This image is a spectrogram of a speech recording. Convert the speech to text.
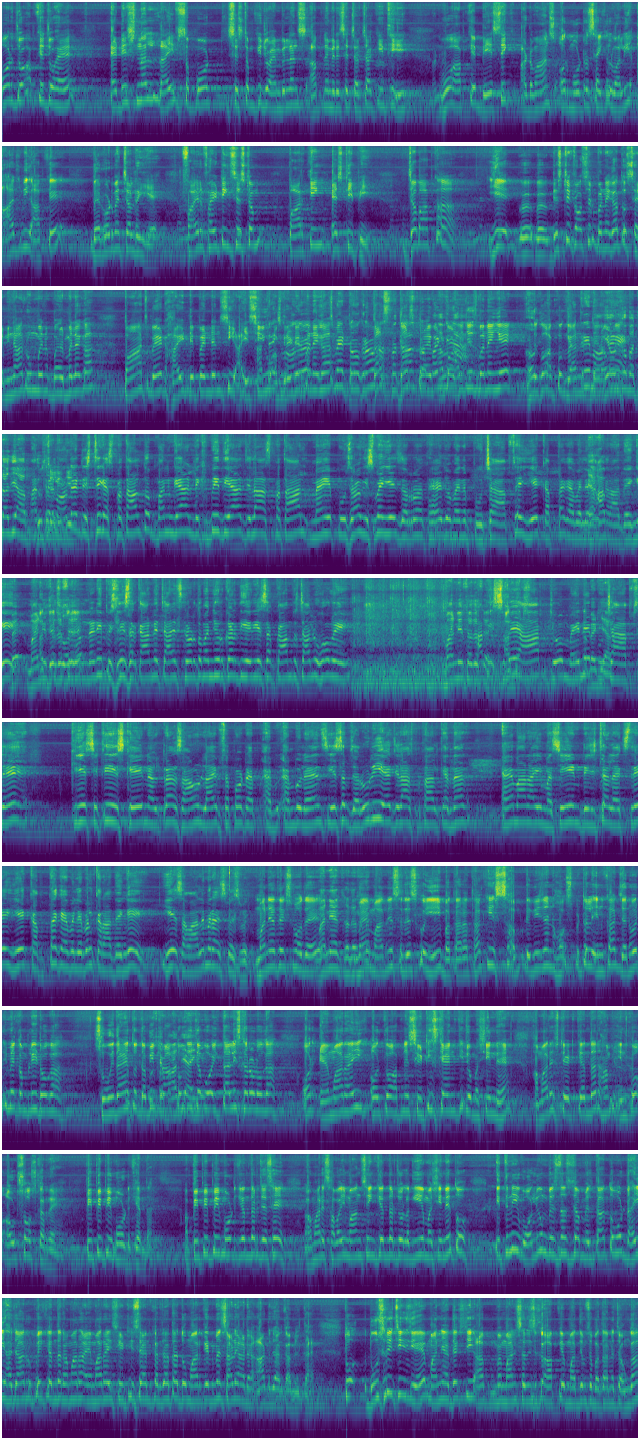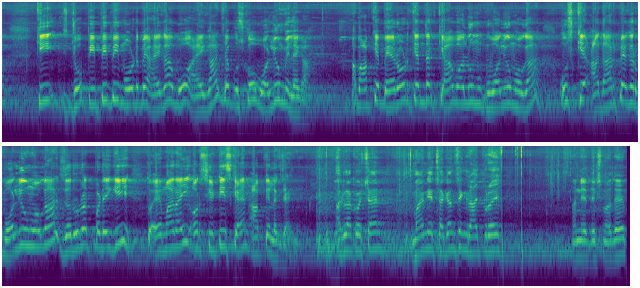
और जो आपके जो है एडिशनल लाइफ सपोर्ट सिस्टम की जो एंबुलेंस आपने मेरे से चर्चा की थी, वो आपके बेसिक एडवांस और मोटरसाइकिल वाली आज भी आपके बेरोड में चल रही है। Fire fighting system parking STP जब आपका ये डिस्ट्रिक्ट हॉस्पिटल बनेगा तो सेमिनार रूम मिलेगा। पाँच bed high dependency ICU upgraded बनेगा। बीच टोक रहा हूँ, दस अस्पताल दस तो प्राइवेट गया। कॉटेजेस बनेंगे। देखो आपको ज्ञान दे रहा हूँ। उनको बता दिया आप डिस्ट्रिक्ट अस्पताल तो बन गया लिख भी दिया जिला अस्पताल। मैं ये पूछ रहा हूँ इसमें ये ज़रूरत है जो मैंने पूछा आपसे ये कब तक अवेलेबल करा देंगे? ऑलरेडी पिछली सरकार ने 40 करोड़ तो मंजूर कर दिए ये सब काम तो चालू हो गए। माननीय सदस्य इसमें आप जो मैंने पूछा आपसे कि ये CT scan ultrasound life support ambulance ये सब ज़रूरी है जिला अस्पताल के अंदर। एमआरआई मशीन डिजिटल एक्सरे ये कब तक अवेलेबल करा देंगे? ये सवाल है मेरा स्पेसिफिक माननीय अध्यक्ष महोदय माननीय मैं माननीय सदस्य को यही बता रहा था कि सब डिवीज़न हॉस्पिटल इनका जनवरी में कंप्लीट होगा। सुविधाएँ तो तभी प्राप्त ही होगी जब वो इकतालीस करोड़ होगा। और एमआरआई और जो आपने सीटी स्कैन की जो मशीन है हमारे स्टेट के अंदर हम इनको आउटसोर्स कर रहे हैं पीपीपी मोड के अंदर। अब पीपीपी मोड के अंदर जैसे हमारे सवाई मान सिंह के अंदर जो लगी है मशीनें तो इतनी वॉल्यूम बिज़नेस जब मिलता है तो वो ढाई हज़ार रुपए के अंदर हमारा M R I C T scan कर जाता है तो मार्केट में साढ़े आठ आठ हज़ार का मिलता है। तो दूसरी चीज़ ये है, माननीय अध्यक्ष जी, आप, मैं मान्य सदस्य को आपके माध्यम से बताना चाहूँगा कि जो पीपीपी मोड पे आएगा, वो आएगा जब उसको वॉल्यूम मिलेगा। अब आपके बेरोड के अंदर क्या वॉल्यूम वॉल्यूम होगा? उसके आधार पे अगर वॉल्यूम होगा ज़रूरत पड़ेगी तो एमआरआई और सीटी स्कैन आपके लग जाएँगे। अगला क्वेश्चन माननीय छगन सिंह राजपुरोहित। माननीय अध्यक्ष महोदय।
